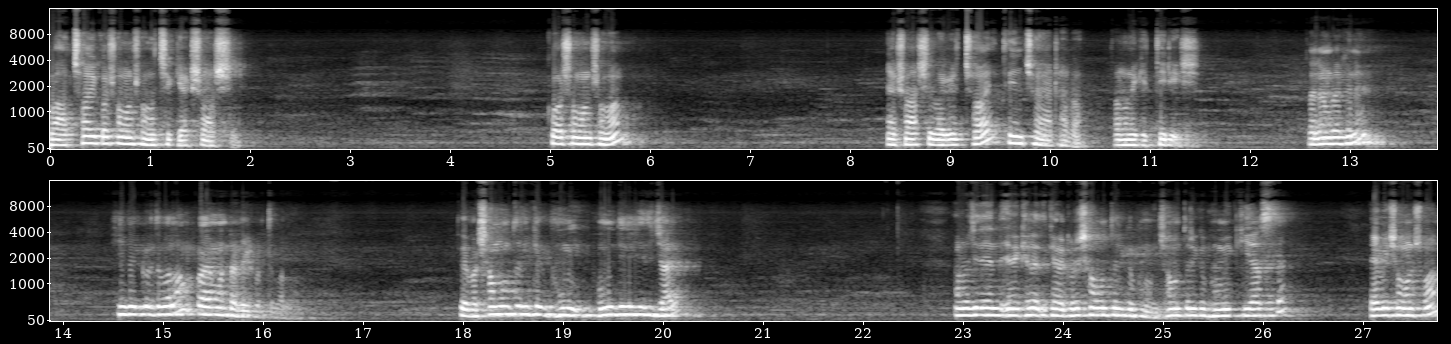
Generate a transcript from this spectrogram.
বা ছয় ক সমান সমান হচ্ছে কি একশো আশি। ক সমান সমান একশো আশি ভাগের ছয়, তিন, ছয়, আঠারো। তার মানে কি তিরিশ। তাহলে আমরা এখানে কি বের করতে পারলাম? কয়ের মানটা বের করতে পারলাম। তো এবার সামান্তরিকের ভূমি ভূমি দিকে যদি যাই আমরা যদি এনে খেলে খেয়াল করি সামান্তরিকের ভূমি। সামান্তরিকের ভূমি কি আসছে এবি সমান সমান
